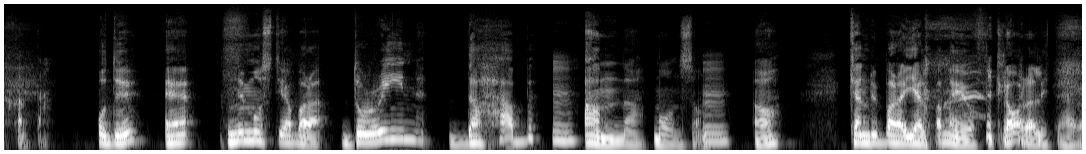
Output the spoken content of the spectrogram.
skämta. Och du, eh, nu måste jag bara... Doreen Dahab, Mm. Anna Månsson. Ja. Kan du bara hjälpa mig att förklara lite här då?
